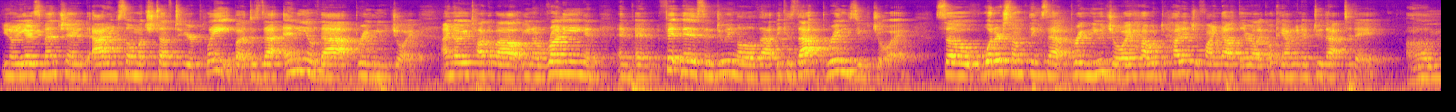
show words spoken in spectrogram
You know, you guys mentioned adding so much stuff to your plate, but does that any of that bring you joy? I know you talk about, you know, running and, and, and fitness and doing all of that because that brings you joy. So, what are some things that bring you joy? How how did you find out that you're like, okay, I'm gonna do that today? Um,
